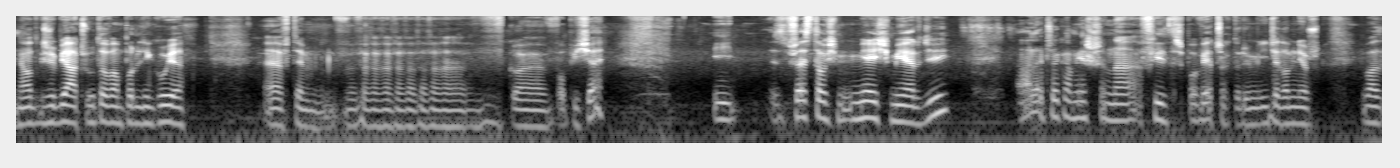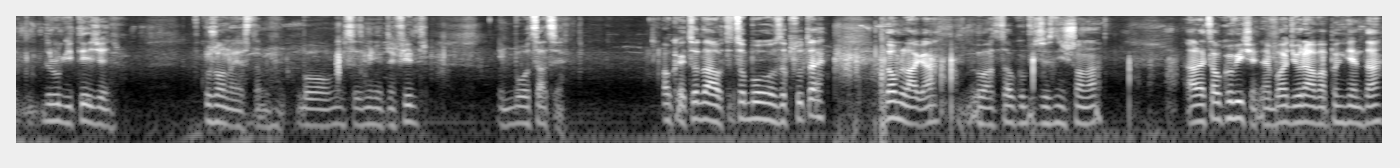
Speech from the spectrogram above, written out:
na odgrzybiaczu, to Wam podlinkuję w tym w, w, w, w, w opisie. I przestał mniej śmierdzi, ale czekam jeszcze na filtr powietrza, który idzie do mnie już chyba drugi tydzień. Wkurzony jestem, bo chcę zmienił ten filtr i było cacy. Ok, co dało? To co było zepsute? Dom laga była całkowicie zniszczona, ale całkowicie, nie? Była dziurawa, pęknięta.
